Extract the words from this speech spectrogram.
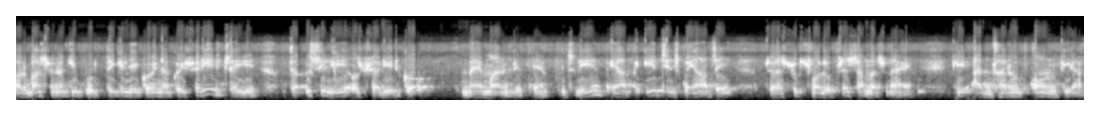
और वासना की पूर्ति के लिए कोई ना कोई शरीर चाहिए तो इसलिए उस शरीर को मैं मान लेते हैं। इसलिए यहाँ पे ये चीज़ को यहाँ से थोड़ा सूक्ष्म रूप से समझना है कि अध्यारोप कौन किया?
